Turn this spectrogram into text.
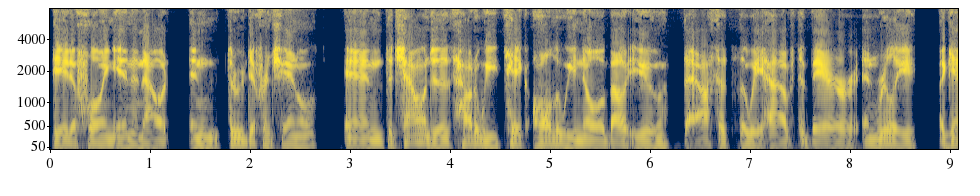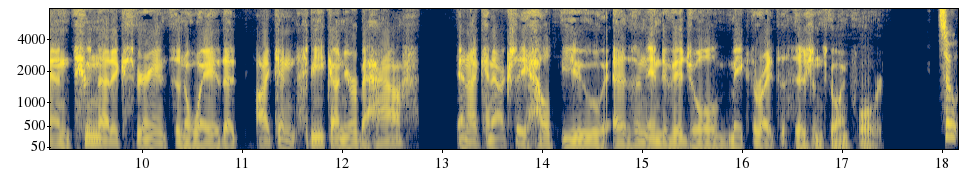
data flowing in and out and through different channels. And the challenge is how do we take all that we know about you, the assets that we have to bear and really, again, tune that experience in a way that I can speak on your behalf and I can actually help you as an individual make the right decisions going forward. So,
